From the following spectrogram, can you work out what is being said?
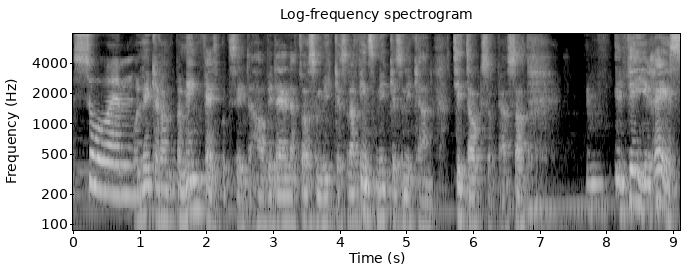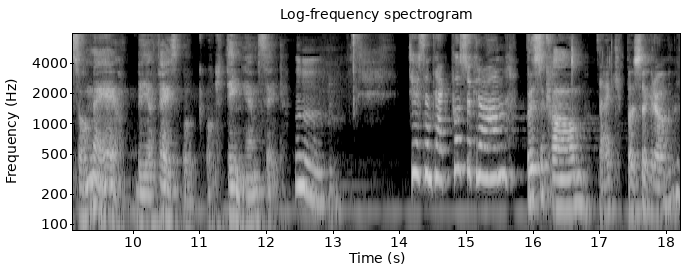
Så, ehm, och likadant på min Facebook-sida har vi delat också mycket, så där finns mycket som ni kan titta också på. Så vi reser med er via Facebook och din hemsida. Mm. Tusen tack. Puss och kram. Puss och kram. Tack. Puss och kram.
